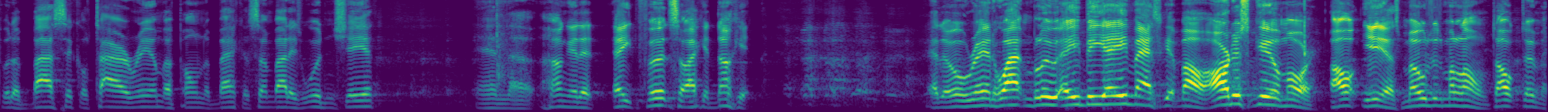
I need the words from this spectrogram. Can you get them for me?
put a bicycle tire rim up on the back of somebody's wooden shed and uh, hung it at eight foot so I could dunk it. Had the old red, white, and blue ABA basketball. Artis Gilmore. Oh, yes, Moses Malone. Talk to me.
